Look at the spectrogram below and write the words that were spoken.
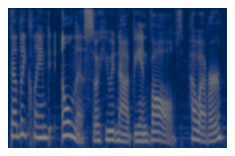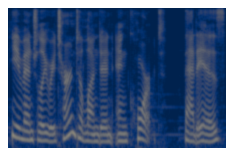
Dudley claimed illness so he would not be involved. However, he eventually returned to London and court. That is,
